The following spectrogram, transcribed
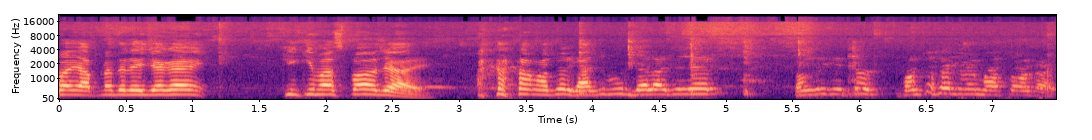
ভাই আপনাদের এই জায়গায় কি কি মাছ পাওয়া যায়? আমাদের গাজীপুর বেলা বিলের সংরক্ষিত পঞ্চাশ মাছ পাওয়া যায়।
